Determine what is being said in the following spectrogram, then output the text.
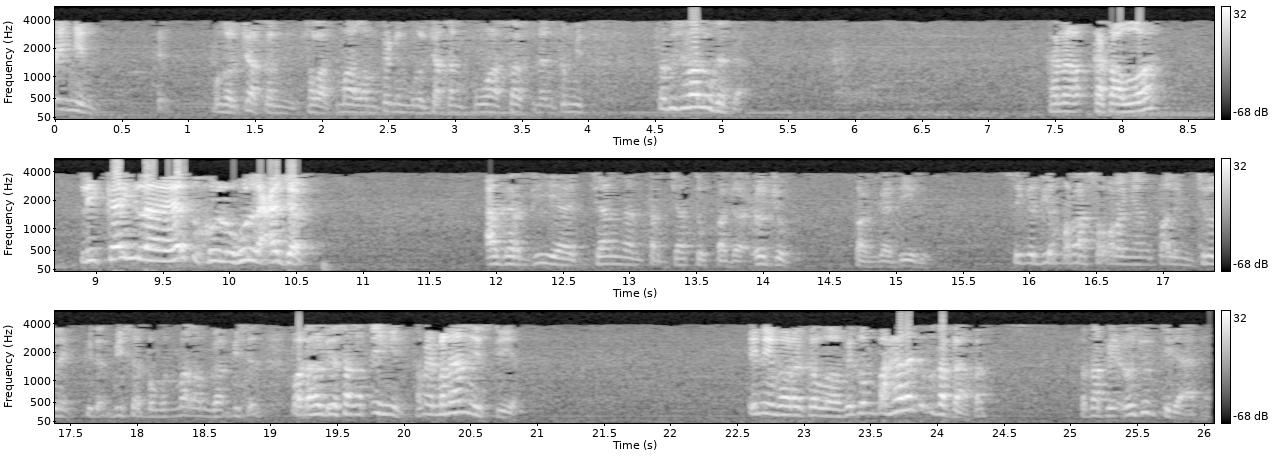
pengen mengerjakan salat malam, pengen mengerjakan puasa Senin Kamis, tapi selalu gagal. Karena kata Allah, likai la yadkhuluhul ajab. Agar dia jangan terjatuh pada ujub, bangga diri. Sehingga dia merasa orang yang paling jelek, tidak bisa bangun malam, nggak bisa. Padahal dia sangat ingin, sampai menangis dia. Ini barakallahu fikum, pahala itu tetap dapat. Tetapi ujub tidak ada.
